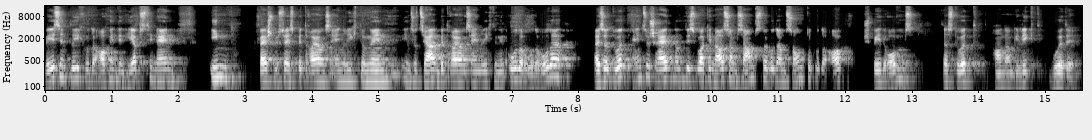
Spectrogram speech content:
wesentlich oder auch in den Herbst hinein in beispielsweise Betreuungseinrichtungen, in sozialen Betreuungseinrichtungen oder, oder, oder. Also dort einzuschreiten und das war genauso am Samstag oder am Sonntag oder auch spät abends, dass dort Hand angelegt wurde.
